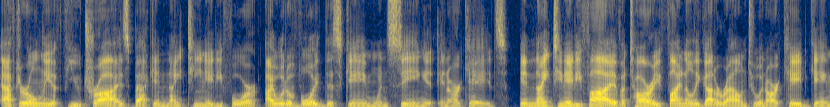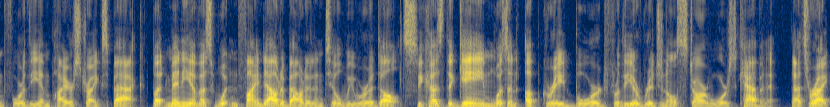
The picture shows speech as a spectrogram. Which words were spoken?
After only a few tries back in 1984, I would avoid this game when seeing it in arcades. In 1985, Atari finally got around to an arcade game for The Empire Strikes Back, but many of us wouldn't find out about it until we were adults, because the game was an upgrade board for the original Star Wars cabinet. That's right.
